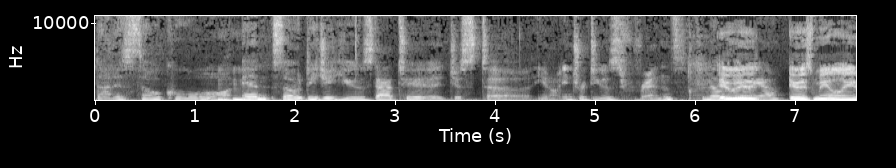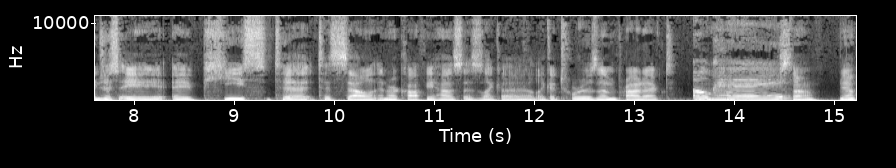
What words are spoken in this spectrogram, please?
That is so cool. Mm-hmm. And so, did you use that to just uh, you know introduce friends to know it the was area? it was mainly just a a piece to to sell in our coffee house as like a like a tourism product. Okay. So yeah.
